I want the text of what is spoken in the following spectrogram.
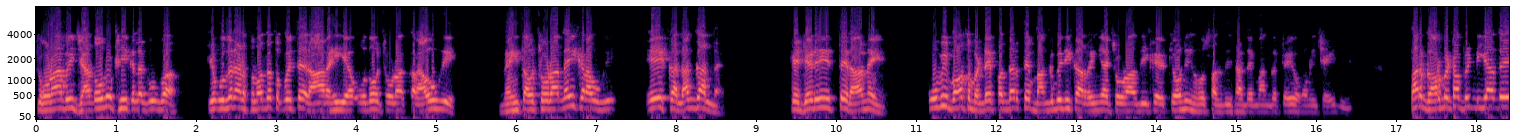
ਚੋਣਾਂ ਵੀ ਜਦ ਉਹਨੂੰ ਠੀਕ ਲੱਗੂਗਾ ਕਿ ਉਹਦੇ ਨਾਲ ਸੰਬੰਧਿਤ ਕੋਈ ਧਿਰ ਆ ਰਹੀ ਹੈ, ਉਦੋਂ ਚੋਣਾਂ ਕਰਾਊਗੀ, ਨਹੀਂ ਤਾਂ ਉਹ ਚੋਣਾਂ ਨਹੀਂ ਕਰਾਊਗੀ। ਇਹ ਇੱਕ ਅਲੱਗ ਗੱਲ ਹੈ ਕਿ ਜਿਹੜੀ ਧਿਰਾਂ ਨੇ, ਉਹ ਵੀ ਬਹੁਤ ਵੱਡੇ ਪੱਧਰ ਤੇ ਮੰਗ ਵੀ ਨਹੀਂ ਕਰ ਰਹੀਆਂ ਚੋਣਾਂ ਦੀ ਕਿ ਕਿਉਂ ਨਹੀਂ ਹੋ ਸਕਦੀ ਸਾਡੇ ਮੰਗ ਤੇ ਹੋਣੀ ਚਾਹੀਦੀ ਹੈ। ਪਰ ਗਵਰਨਮੈਂਟ ਆਫ ਇੰਡੀਆ ਦੇ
